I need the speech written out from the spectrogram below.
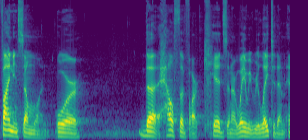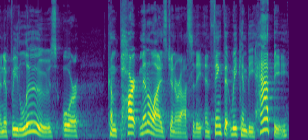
finding someone or the health of our kids and our way we relate to them. And if we lose or compartmentalize generosity and think that we can be happy,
